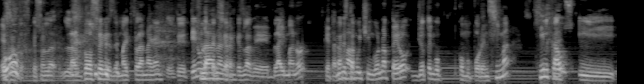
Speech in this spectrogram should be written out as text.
Esas dos, que son las dos series de Mike Flanagan, que tiene una tercera, que es la de Bly Manor, que también está muy chingona, pero yo tengo como por encima Hill House y,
